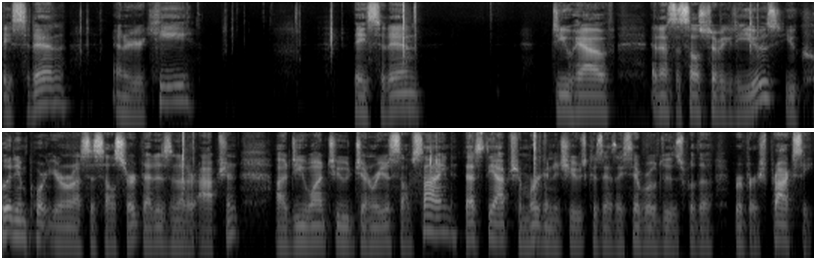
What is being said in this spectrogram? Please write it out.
paste it in, enter your key, paste it in. Do you have an SSL certificate to use? You could import your own SSL cert. That is another option. Uh, do you want to generate a self-signed? That's the option we're going to choose because as I said, we'll do this with a reverse proxy.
